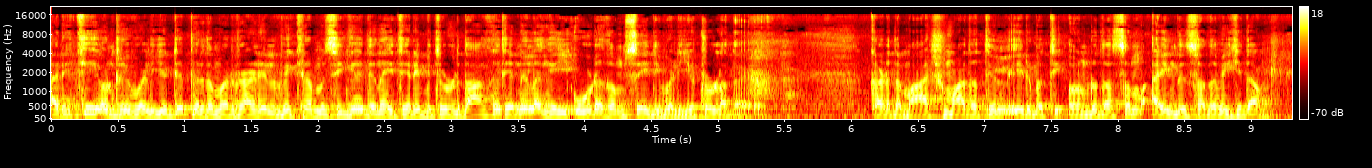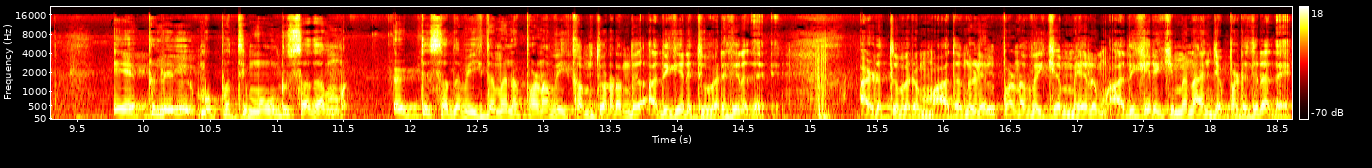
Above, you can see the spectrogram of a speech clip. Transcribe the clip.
அறிக்கை ஒன்றை வெளியிட்டு பிரதமர் ரணில் விக்ரமசிங்கே இதனை தெரிவித்துள்ளதாக தென்னிலங்கை ஊடகம் செய்தி வெளியிட்டுள்ளது. கடந்த மார்ச் மாதத்தில் இருபத்தி ஒன்று தசம் ஐந்து சதவிகிதம் ஏப்ரலில் முப்பத்தி மூன்று சதம் எட்டு சதவிகிதம் என பணவீக்கம் தொடர்ந்து அதிகரித்து வருகிறது. அடுத்து வரும் மாதங்களில் பணவீக்கம் மேலும் அதிகரிக்கும் என அஞ்சப்படுகிறது.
